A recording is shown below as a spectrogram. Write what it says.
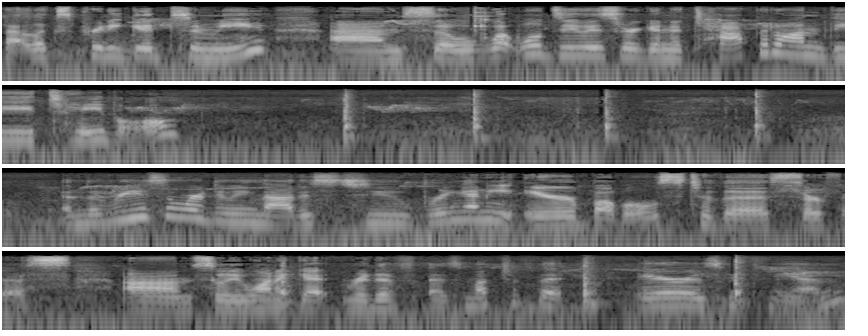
That looks pretty good to me. Um, so what we'll do is we're going to tap it on the table And the reason we're doing that is to bring any air bubbles to the surface. Um, so we want to get rid of as much of the air as we can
